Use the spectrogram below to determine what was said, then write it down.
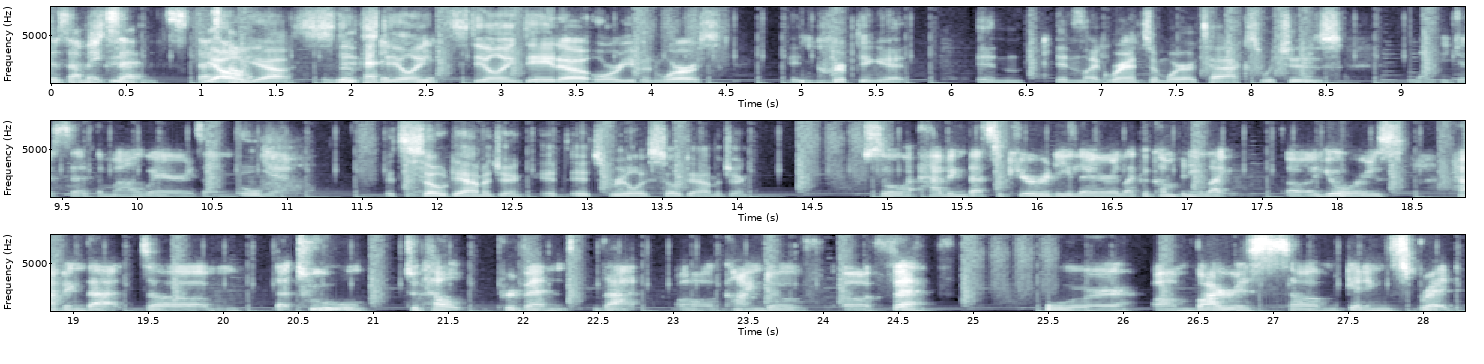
does that make sense That's yeah, oh yeah St- stealing yeah. stealing data or even worse mm-hmm. encrypting mm-hmm. it in in like ransomware attacks, which is like you just said, the malwares and oof, yeah. It's yeah. so damaging. It, it's really so damaging. so having that security layer, like a company like uh, yours, having that um, that tool to help prevent that uh, kind of uh, theft or um, virus um, getting spread.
